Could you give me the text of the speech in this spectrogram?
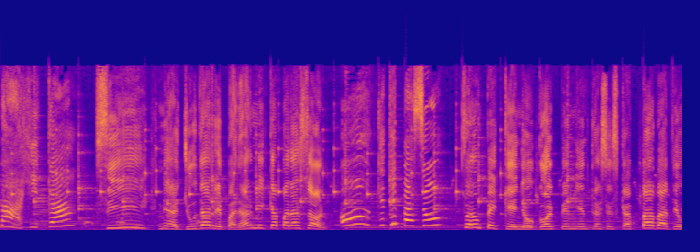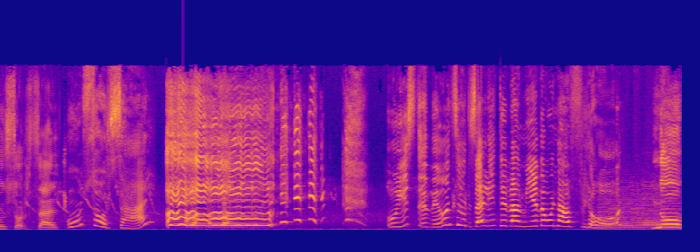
¿Mágica? Sí, me ayuda a reparar mi caparazón. ¡Oh! ¿Qué te pasó? Fue un pequeño golpe mientras escapaba de un zorzal. ¿Un zorzal? ¡Ah! ¿Huiste de un zorzal y te da miedo una flor? No,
